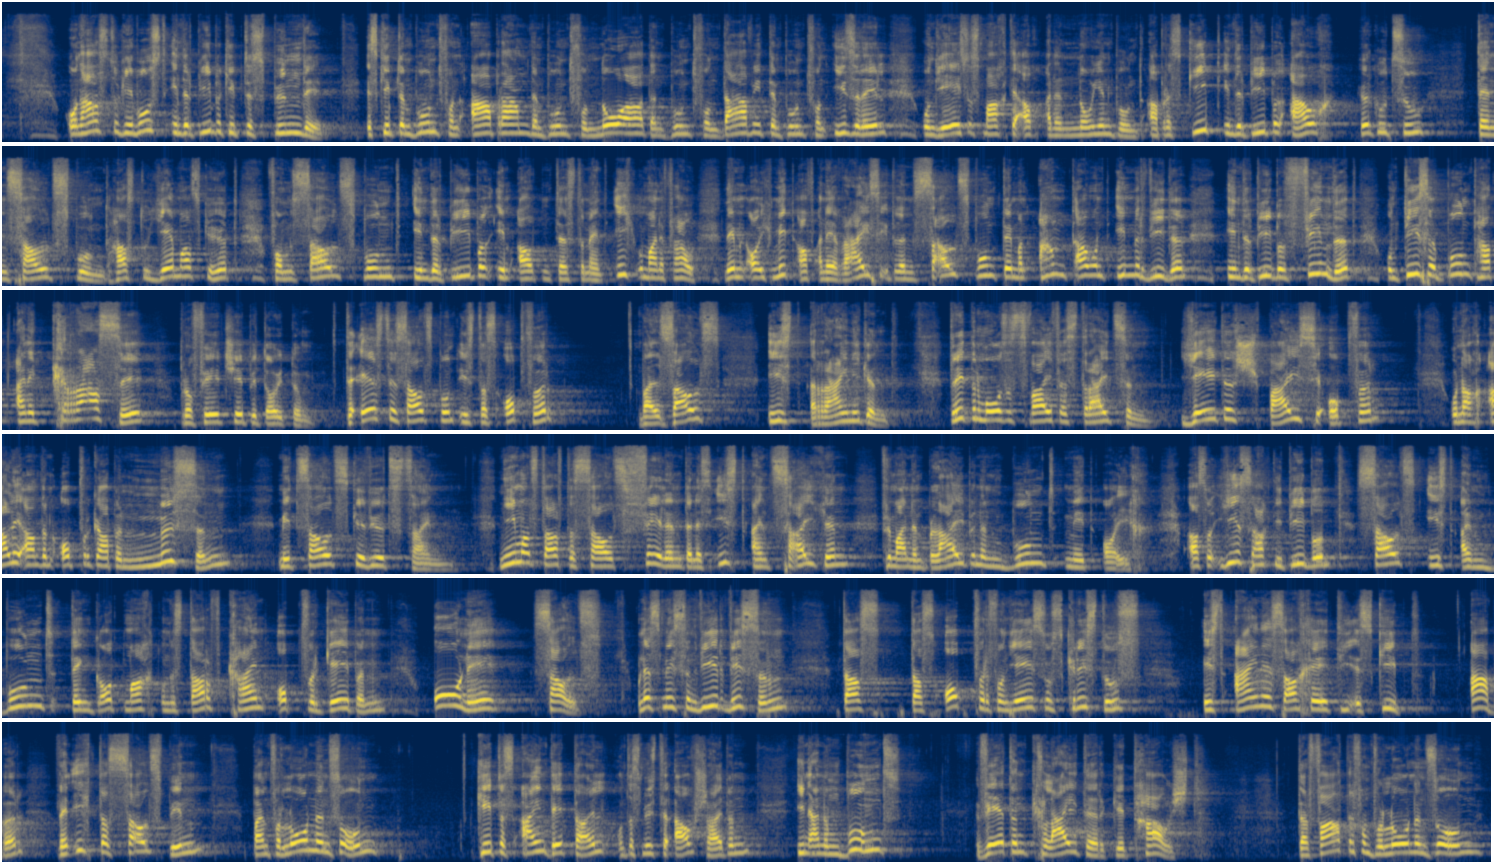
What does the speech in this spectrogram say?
Und hast du gewusst, in der Bibel gibt es Bünde. Es gibt den Bund von Abraham, den Bund von Noah, den Bund von David, den Bund von Israel und Jesus machte auch einen neuen Bund. Aber es gibt in der Bibel auch, hör gut zu, den Salzbund. Hast du jemals gehört vom Salzbund in der Bibel im Alten Testament? Ich und meine Frau nehmen euch mit auf eine Reise über den Salzbund, den man andauernd immer wieder in der Bibel findet. Und dieser Bund hat eine krasse prophetische Bedeutung. Der erste Salzbund ist das Opfer, weil Salz ist reinigend. 3. Moses 2, Vers 13. Jedes Speiseopfer und auch alle anderen Opfergaben müssen mit Salz gewürzt sein. Niemals darf das Salz fehlen, denn es ist ein Zeichen für meinen bleibenden Bund mit euch. Also hier sagt die Bibel, Salz ist ein Bund, den Gott macht und es darf kein Opfer geben ohne Salz. Und jetzt müssen wir wissen, dass das Opfer von Jesus Christus ist eine Sache, die es gibt. Aber wenn ich das Salz bin, beim verlorenen Sohn gibt es ein Detail, und das müsst ihr aufschreiben, in einem Bund werden Kleider getauscht. Der Vater vom verlorenen Sohn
